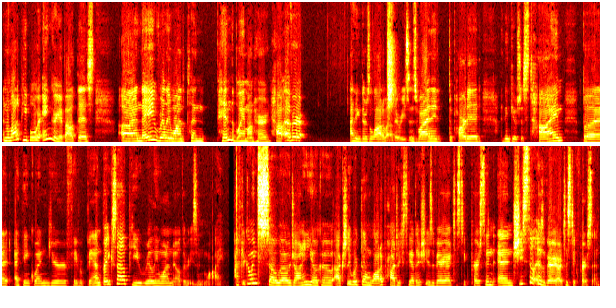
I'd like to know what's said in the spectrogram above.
and a lot of people were angry about this, uh, and they really wanted to pin, pin the blame on her. However, I think there's a lot of other reasons why they departed. I think it was just time, but I think when your favorite band breaks up, you really want to know the reason why. After going solo, John and Yoko actually worked on a lot of projects together. She is a very artistic person, and she still is a very artistic person.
